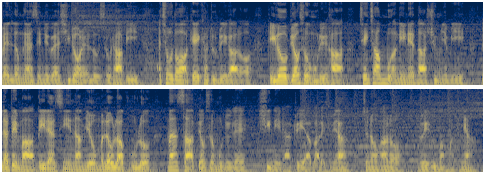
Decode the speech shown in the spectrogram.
မယ့်လုပ်ငန်းစဉ်တွေပဲရှိတော့တယ်လို့ဆိုထားပြီးအချို့သောအကဲခတ်သူတွေကတော့ဒီလိုပြောဆိုမှုတွေဟာချင်းချောက်မှုအနေနဲ့သာရှုမြင်ပြီးလက်တွေမှာတေးတန်းစီရင်တာမျိုးမလုပ်တော့ဘူးလို့မှန်းဆပြောဆိုမှုတွေလည်းရှိနေတာတွေ့ရပါတယ်ခင်ဗျာကျွန်တော်ကတော့ຫນွေဥပါပါခင်ဗျာ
